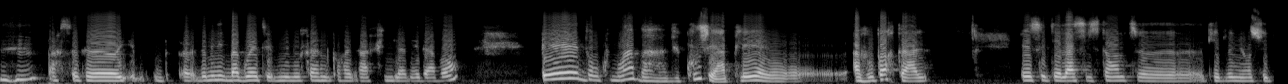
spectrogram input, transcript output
mhm. parce que euh, Dominique Bagouet est venu nous faire une chorégraphie l'année d'avant. Et donc moi, ben, du coup, j'ai appelé euh, à vos portal. Et c'était l'assistante euh, qui est devenue ensuite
